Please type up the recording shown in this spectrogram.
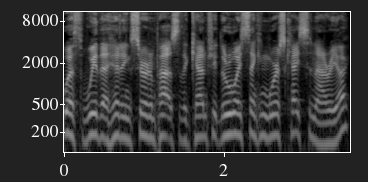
with weather hitting certain parts of the country? They're always thinking worst case scenario.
